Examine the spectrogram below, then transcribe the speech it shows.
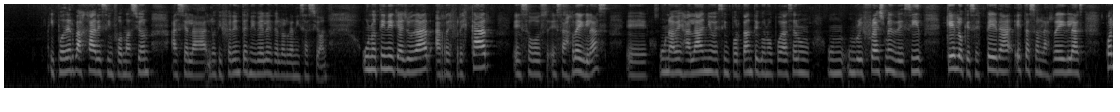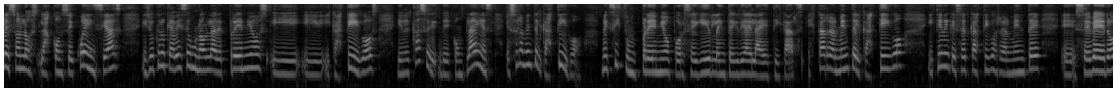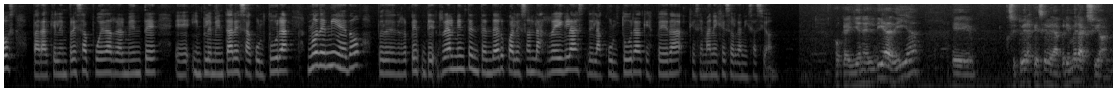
y poder bajar esa información hacia los diferentes niveles de la organización. Uno tiene que ayudar a refrescar esas reglas eh, una vez al año es importante que uno pueda hacer un, un, refreshment, decir qué es lo que se espera, estas son las reglas, cuáles son las consecuencias. Y yo creo que a veces uno habla de premios y, castigos, y en el caso de, compliance es solamente el castigo. No existe un premio por seguir la integridad y la ética. Está realmente el castigo y tienen que ser castigos realmente eh, severos para que la empresa pueda realmente eh, implementar esa cultura, no de miedo, pero de, realmente entender cuáles son las reglas de la cultura que espera que se maneje esa organización. Ok, y en el día a día, eh, si tuvieras que decirle la primera acción,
